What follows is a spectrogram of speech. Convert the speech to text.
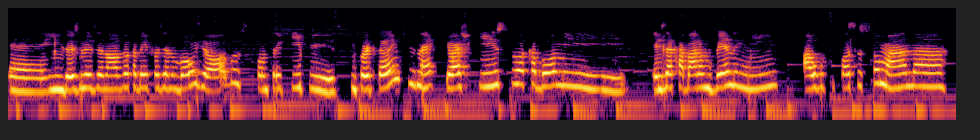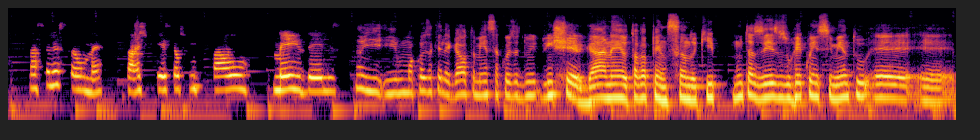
É, em 2019 eu acabei fazendo bons jogos contra equipes importantes, né? Eu acho que isso acabou me. Eles acabaram vendo em mim algo que possa somar na, na seleção, né? Então acho que esse é o principal meio deles. E, e, uma coisa que é legal também, essa coisa do, do, enxergar, né? Eu tava pensando aqui, muitas vezes o reconhecimento é, é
